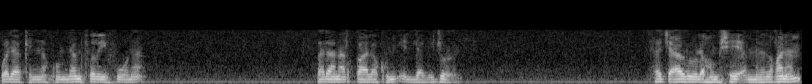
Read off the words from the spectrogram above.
ولكنكم لم تضيفونا فلا نرقى لكم إلا بجعل. فاجعلوا لهم شيئا من الغنم.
